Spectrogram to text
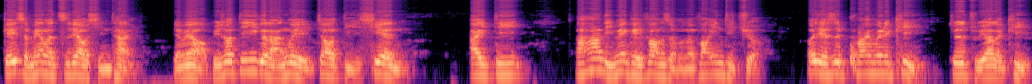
给什么样的资料形态有没有？比如说第一个栏位叫底线 ID，那它里面可以放什么呢？放 integer，而且是 primary key，就是主要的 key。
